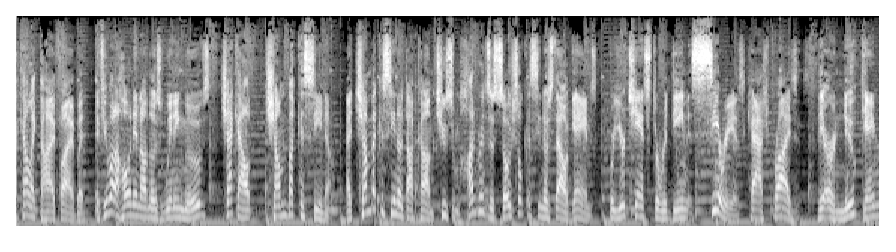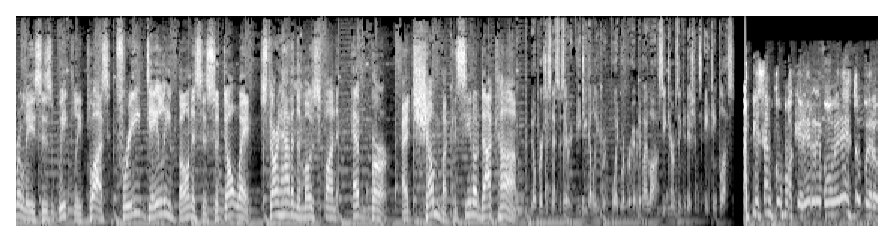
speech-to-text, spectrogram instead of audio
I kind of like the high five, but if you want to hone in on those winning moves, check out Chumba Casino. At ChumbaCasino.com, choose from hundreds of social casino style games for your chance to redeem serious cash prizes. There are new game releases weekly, plus free daily bonuses. So don't wait. Start having the most fun ever at ChumbaCasino.com. No purchase necessary. BGW. Void were prohibited by law. See terms and conditions. 18 plus. Empiezan como a querer remover esto, pero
